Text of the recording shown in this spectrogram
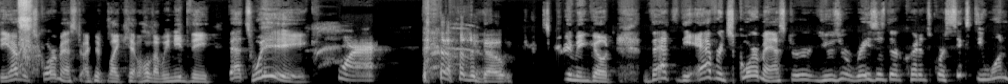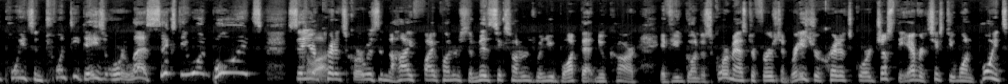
The average Scoremaster, I could like, hold on, we need the that's weak. the goat screaming goat. That's the average Scoremaster user raises their credit score 61 points in 20 days or less. 61 points. Say your credit score was in the high 500s to mid 600s when you bought that new car. If you'd gone to Scoremaster first and raised your credit score just the average 61 points,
